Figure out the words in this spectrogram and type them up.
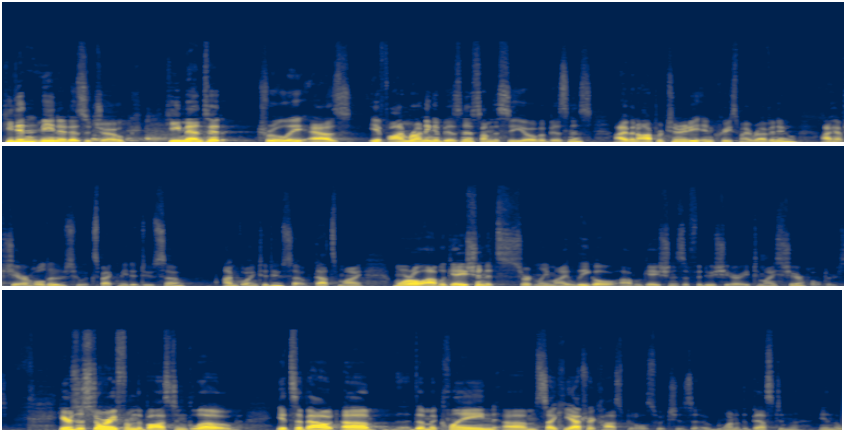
He didn't mean it as a joke. He meant it truly as if I'm running a business, I'm the CEO of a business, I have an opportunity to increase my revenue, I have shareholders who expect me to do so, I'm going to do so. That's my moral obligation. It's certainly my legal obligation as a fiduciary to my shareholders. Here's a story from the Boston Globe. It's about um, the McLean um, Psychiatric Hospitals, which is uh, one of the best in the, in the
